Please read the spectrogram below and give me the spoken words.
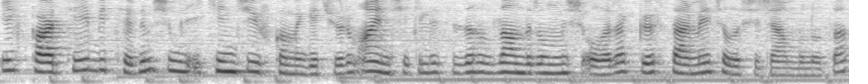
İlk partiyi bitirdim. Şimdi ikinci yufkama geçiyorum. Aynı şekilde size hızlandırılmış olarak göstermeye çalışacağım bunu da.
